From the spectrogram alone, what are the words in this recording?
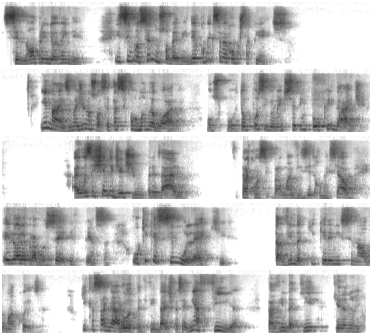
Você não aprendeu a vender. E se você não souber vender, como é que você vai conquistar clientes? E mais, imagina só, você está se formando agora, vamos supor, então possivelmente você tem pouca idade. Aí você chega diante de um empresário para uma visita comercial, ele olha para você e pensa: o que, que esse moleque está vindo aqui querer me ensinar alguma coisa? O que, que essa garota que tem idade de fazer? Minha filha está vindo aqui querendo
